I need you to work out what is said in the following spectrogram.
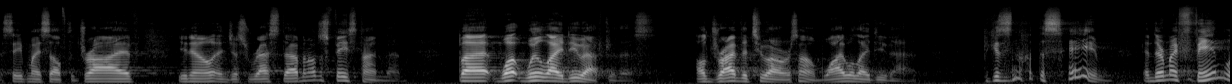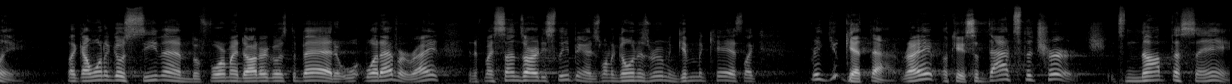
save myself the drive, you know, and just rest up, and I'll just FaceTime them. But what will I do after this? I'll drive the two hours home. Why will I do that? Because it's not the same. And they're my family. Like, I want to go see them before my daughter goes to bed, whatever, right? And if my son's already sleeping, I just want to go in his room and give him a kiss. Like, Rick, you get that, right? Okay, so that's the church. It's not the same.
